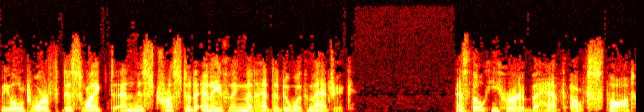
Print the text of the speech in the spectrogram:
The old dwarf disliked and mistrusted anything that had to do with magic. As though he heard the half-elf's thought,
